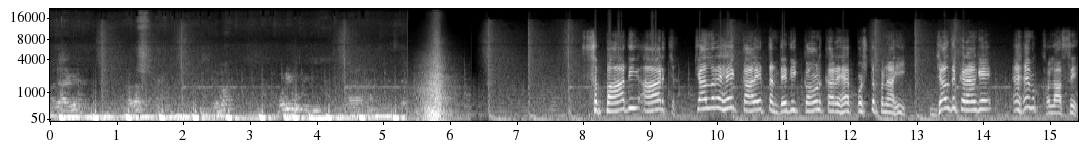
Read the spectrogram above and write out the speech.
ਮਜ਼ਾ ਆ ਗਿਆ? ਸਪਾ ਦੀ ਆੜ 'ਚ ਚੱਲ ਰਹੇ ਕਾਲੇ ਧੰਦੇ ਦੀ ਕੌਣ ਕਰ ਰਿਹਾ ਹੈ ਪੁਸ਼ਤ ਪਨਾਹੀ? ਜਲਦ ਕਰਾਂਗੇ ਅਹਿਮ ਖੁਲਾਸੇ।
